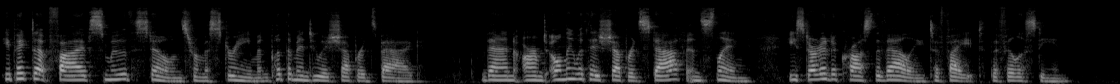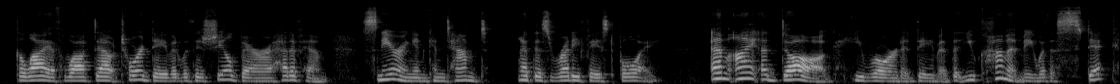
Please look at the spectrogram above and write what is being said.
He picked up five smooth stones from a stream and put them into his shepherd's bag. Then, armed only with his shepherd's staff and sling, he started across the valley to fight the Philistine. Goliath walked out toward David with his shield bearer ahead of him, sneering in contempt at this ruddy faced boy. Am I a dog, he roared at David, that you come at me with a stick?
